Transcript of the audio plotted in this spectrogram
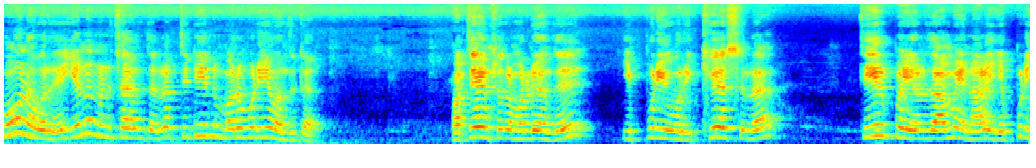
போனவர் என்ன நினச்சாருன்னு தெரியல திடீர்னு மறுபடியும் வந்துட்டார். பத்தே நிமிஷத்தில் மறுபடியும் வந்து இப்படி ஒரு கேஸில் தீர்ப்பை எழுதாமல் என்னால் எப்படி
